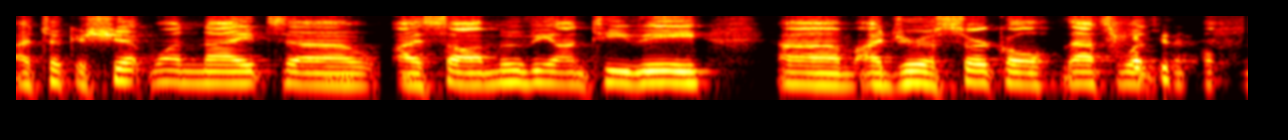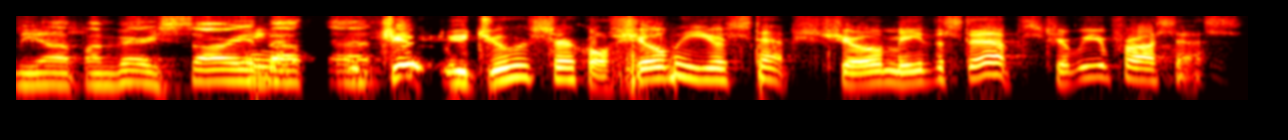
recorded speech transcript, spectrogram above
I took a shit one night. I saw a movie on TV. Um, I drew a circle. That's what holding me up. I'm very sorry about that. You drew, you drew a circle. Show me your steps. Show me the steps. Show me your process.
